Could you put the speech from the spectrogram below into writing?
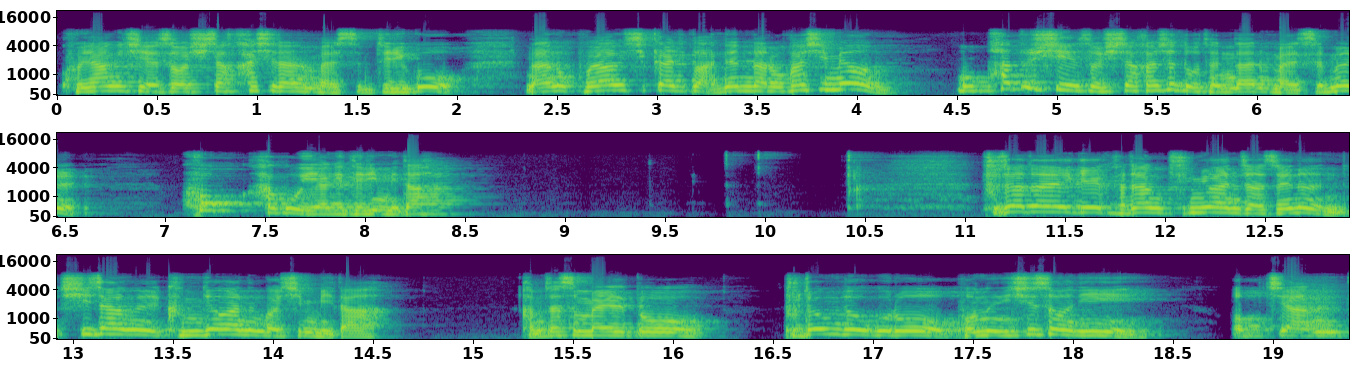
고양시에서 시작하시라는 말씀 드리고 나는 고양시까지도 안 된다고 하시면 뭐 파주시에서 시작하셔도 된다는 말씀을 콕 하고 이야기 드립니다. 투자자에게 가장 중요한 자세는 시장을 긍정하는 것입니다. 감사 스마일도 부정적으로 보는 시선이 없지, 않,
